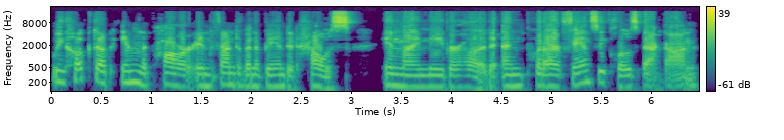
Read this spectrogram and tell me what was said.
We hooked up in the car in front of an abandoned house in my neighborhood and put our fancy clothes back on.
